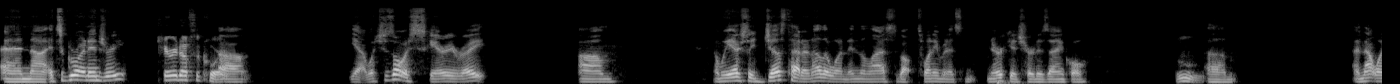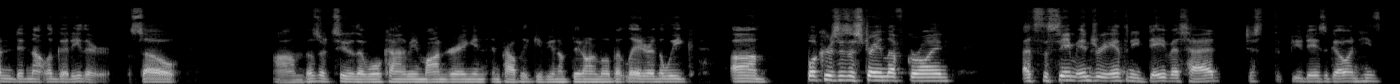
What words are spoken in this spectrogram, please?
And uh, it's a groin injury. carried off the court. Um, yeah, which is always scary, right? Um, and we actually just had another one in the last about 20 minutes. Nurkic hurt his ankle. Ooh, Um, and that one did not look good either. So um, those are two that we'll kind of be monitoring and, and probably give you an update on a little bit later in the week. Um, Booker's is a strained left groin. That's the same injury Anthony Davis had just a few days ago, and he's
